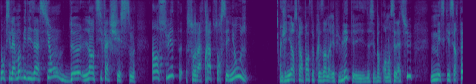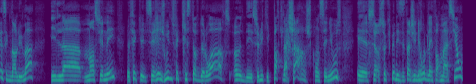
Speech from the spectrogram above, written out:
donc c'est la mobilisation de l'antifascisme. Ensuite, sur la frappe sur CNews, J'ignore ce qu'en pense le président de la République, il ne s'est pas prononcé là-dessus, mais ce qui est certain, c'est que dans l'UMA, il a mentionné le fait qu'il s'est réjoui du fait que Christophe Deloire, un des, celui qui porte la charge contre CNews, s'occupait des états généraux de l'information,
